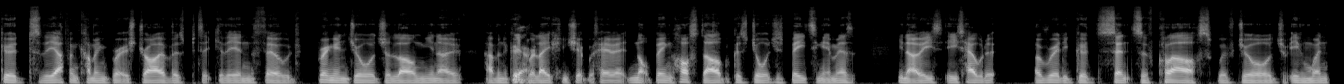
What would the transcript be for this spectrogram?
good to the up and coming British drivers, particularly in the field, bringing George along, you know, having a good yeah. relationship with him, not being hostile because George is beating him. As you know, he's he's held a, a really good sense of class with George, even when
